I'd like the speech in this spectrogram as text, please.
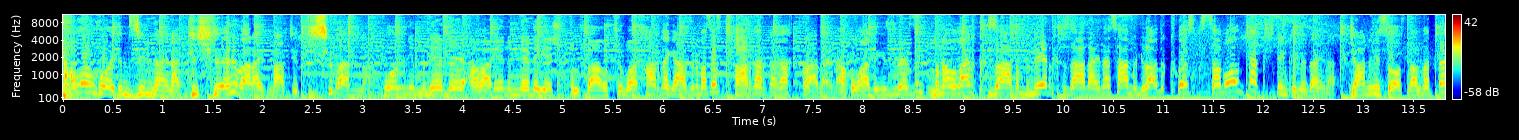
balon qo'ydim zimni aynan tishlari bor aytmoqchi tishi bormi polni bu yerda avariyani bu yerda yechib qilsag'ichi bor qarda gazini bosib qarda orqaga qiradi aynan omadingizni bersin mana ular qizadi bu yer qizadi aynan samigiladi ko'z qissa bo'ldi taqishdan kunida aynan joningiz sog' olsin albatta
